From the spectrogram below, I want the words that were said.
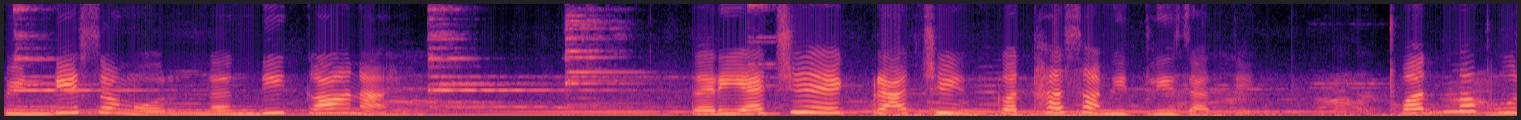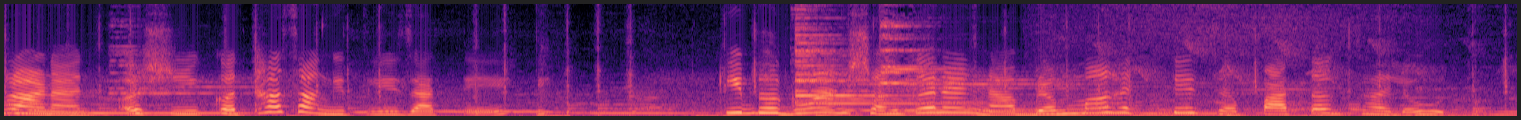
पिंडीसमोर नंदी का नाही? तर याची एक प्राचीन कथा सांगितली जाते. पद्मपुराणात अशी कथा सांगितली जाते की भगवान शंकरांना ब्रह्महत्येचं पातक झालं होतं.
